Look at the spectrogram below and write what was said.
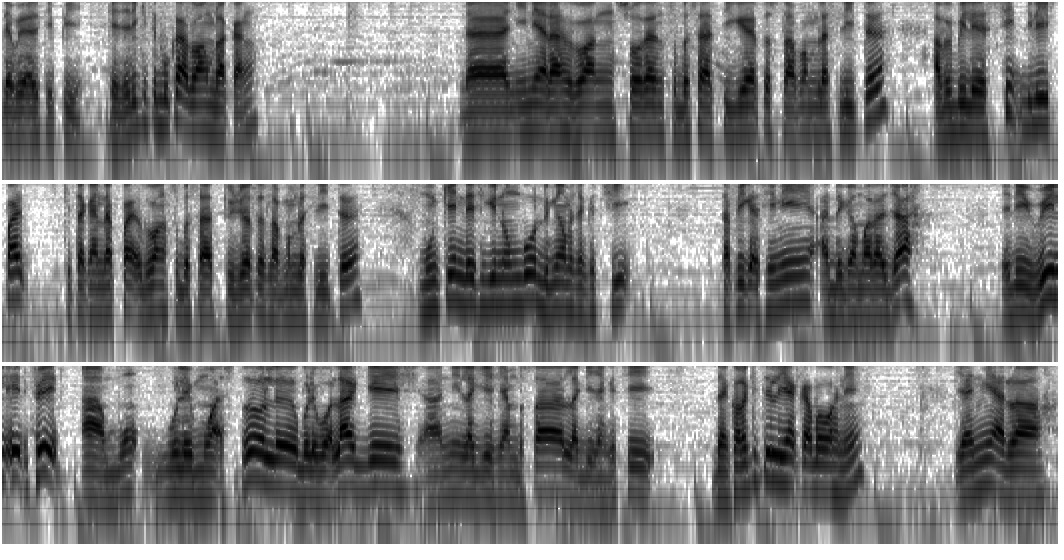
WLTP. Okay, jadi kita buka ruang belakang. Dan ini adalah ruang soran sebesar 318 liter. Apabila seat dilipat, kita akan dapat ruang sebesar 718 liter. Mungkin dari segi nombor dengar macam kecil. Tapi kat sini ada gambar rajah. Jadi will it fit? Ha, boleh muat stroller, boleh buat luggage. Ha, ni luggage yang besar, luggage yang kecil. Dan kalau kita lihat kat bawah ni, yang ni adalah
